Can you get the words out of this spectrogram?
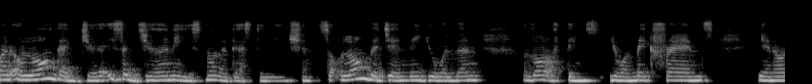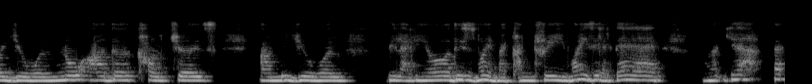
but along that journey it's a journey it's not a destination. So along the journey you will learn a lot of things. You will make friends you know you will know other cultures. Um, you will be like yo, this is not in my country. Why is it like that? Like, yeah that,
